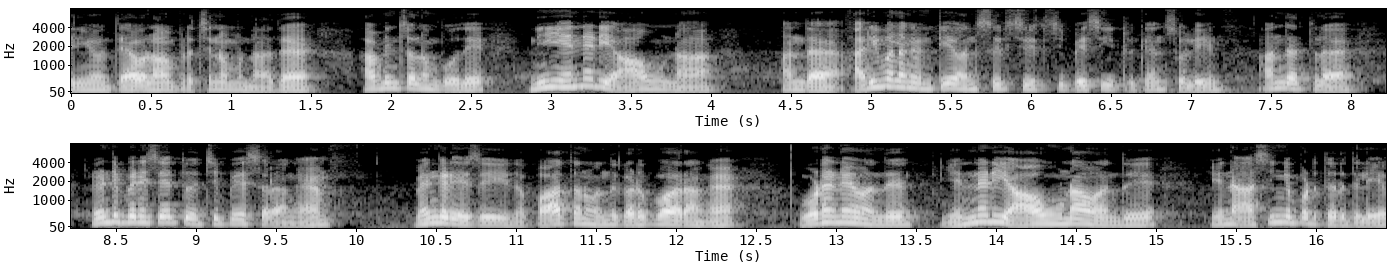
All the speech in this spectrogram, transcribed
தெரியும். தேவையில்லாம பிரச்சனை பண்ணாத. அப்படின்னு சொல்லும்போது நீ என்னடி ஆகும்னா அந்த அறிவலங்கன்ட்டே வந்து சிரிச்சு சிரித்து பேசிகிட்டு இருக்கேன்னு சொல்லி அந்த இடத்துல ரெண்டு பேரையும் சேர்த்து வச்சு பேசுகிறாங்க வெங்கடேஷ் இதை பார்த்தோன்னு வந்து கடுப்பாகிறாங்க. உடனே வந்து என்னடி ஆகும்னா வந்து என்னை அசிங்கப்படுத்துறதுலேயே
